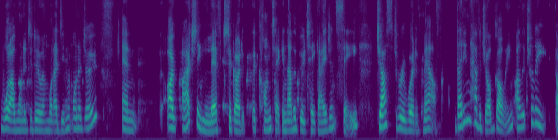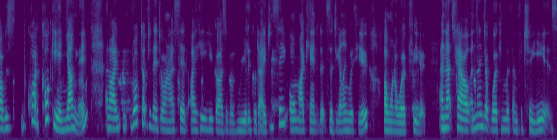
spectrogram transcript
what I wanted to do and what I didn't want to do. And I, I actually left to go to a Contech, another boutique agency, just through word of mouth. They didn't have a job going. I literally, I was quite cocky and young then. And I rocked up to their door and I said, I hear you guys have a really good agency. All my candidates are dealing with you. I want to work for you. And that's how, and then ended up working with them for two years.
